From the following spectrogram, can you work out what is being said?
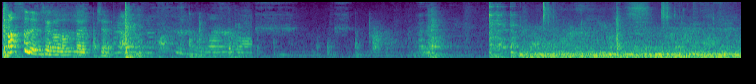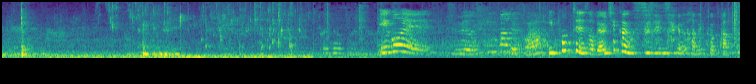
가스 냄새가 난다 했지? 이거에 주면 킹 받을 거야? 이 포트에서 멸치칼국수 냄새가 나는 것 같아.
